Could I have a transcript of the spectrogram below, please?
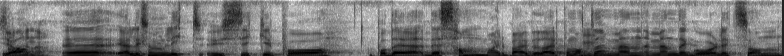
samfunnet. Ja, jeg er liksom litt usikker på, på det, det samarbeidet der, på en måte. Men, men det går litt sånn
